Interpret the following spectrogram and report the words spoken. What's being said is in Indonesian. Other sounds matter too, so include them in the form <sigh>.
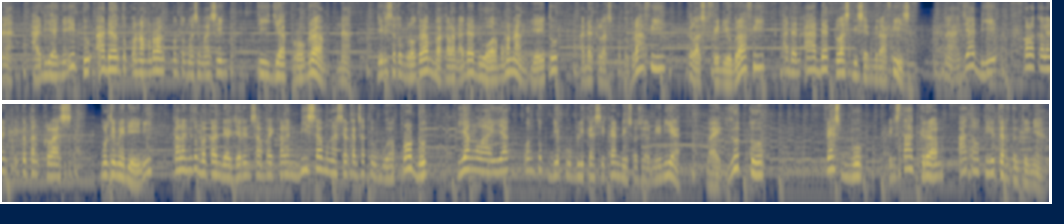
Nah, hadiahnya itu ada untuk enam orang untuk masing-masing tiga program. Nah, jadi satu program bakalan ada dua orang pemenang, yaitu ada kelas fotografi, kelas videografi, dan ada kelas desain grafis. Nah, jadi kalau kalian ikutan kelas multimedia ini, kalian itu bakalan diajarin sampai kalian bisa menghasilkan satu buah produk yang layak untuk dipublikasikan di sosial media, baik YouTube, Facebook, Instagram, atau Twitter tentunya.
